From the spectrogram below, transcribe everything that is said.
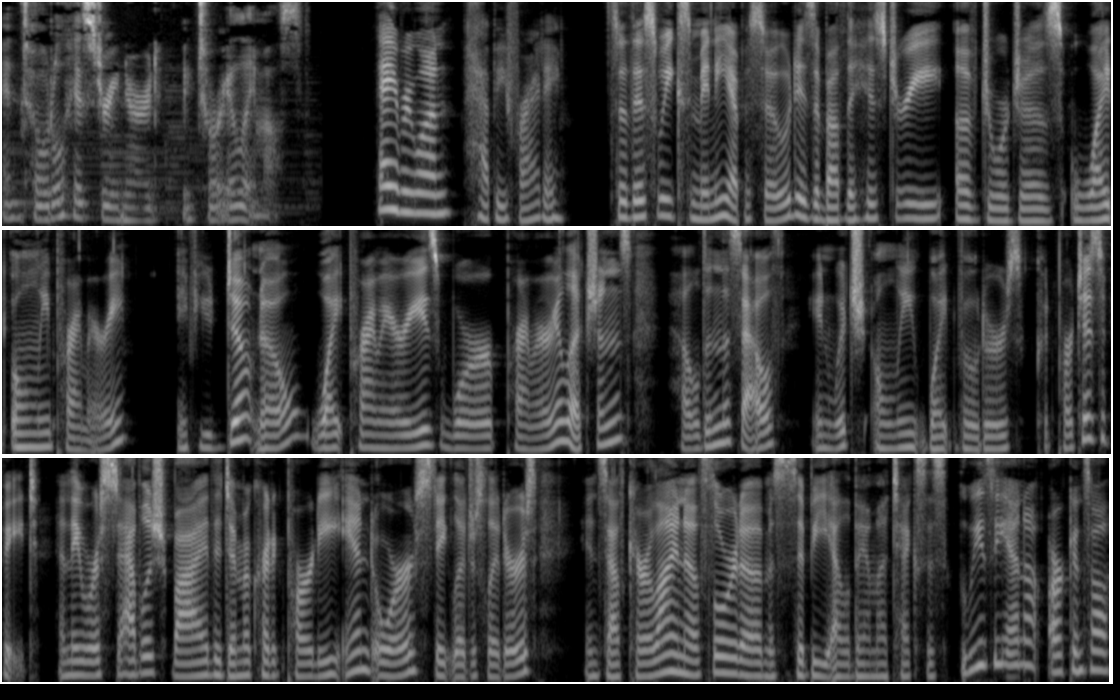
and total history nerd, Victoria Lemos. Hey everyone, happy Friday. So, this week's mini episode is about the history of Georgia's white only primary. If you don't know, white primaries were primary elections held in the South in which only white voters could participate and they were established by the Democratic Party and or state legislators in South Carolina, Florida, Mississippi, Alabama, Texas, Louisiana, Arkansas,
